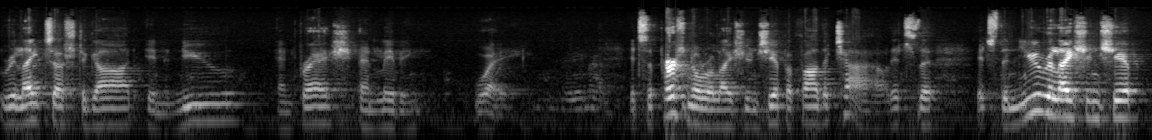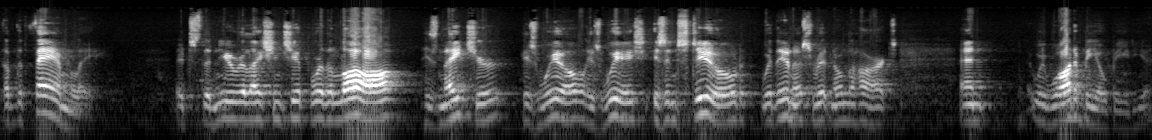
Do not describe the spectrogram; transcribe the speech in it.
relates us to God in a new and fresh and living way. It's the personal relationship of father child. It's the, it's the new relationship of the family. It's the new relationship where the law, his nature, his will, his wish, is instilled within us, written on the hearts. And we want to be obedient.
